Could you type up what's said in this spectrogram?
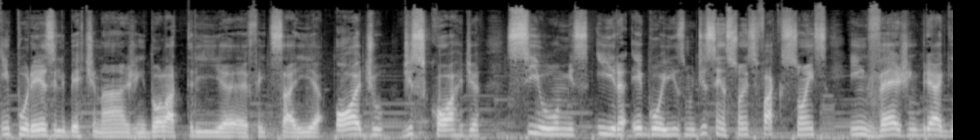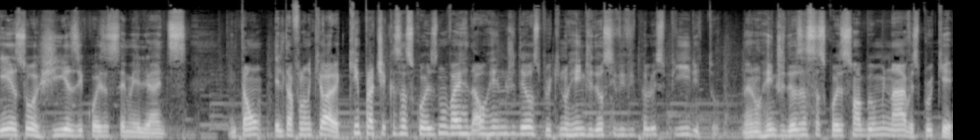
impureza e libertinagem, idolatria, é, feitiçaria, ódio, discórdia, ciúmes, ira, egoísmo, dissensões, facções, inveja, embriaguez, orgias e coisas semelhantes. Então, ele tá falando que, olha, quem pratica essas coisas não vai herdar o reino de Deus, porque no reino de Deus se vive pelo Espírito. Né? No reino de Deus essas coisas são abomináveis. Por quê?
